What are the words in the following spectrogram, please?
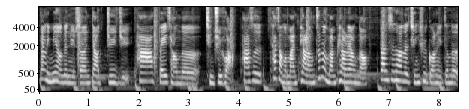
那里面有个女生叫 Gigi，她非常的情绪化。她是她长得蛮漂亮，真的蛮漂亮的哦。但是她的情绪管理真的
